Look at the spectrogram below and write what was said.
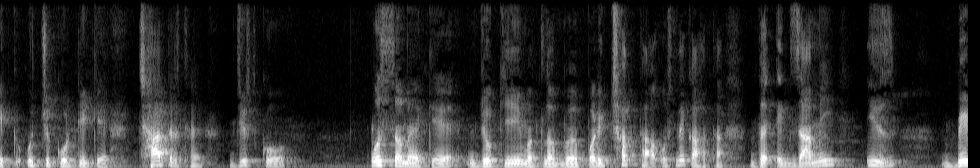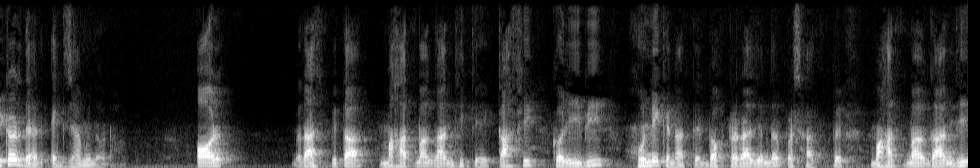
एक उच्च कोटि के छात्र थे, जिसको उस समय के जो कि मतलब परीक्षक था, उसने कहा था, the examinee is better than examiner. और राष्ट्रपिता महात्मा गांधी के काफ़ी करीबी होने के नाते डॉक्टर राजेंद्र प्रसाद पे महात्मा गांधी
